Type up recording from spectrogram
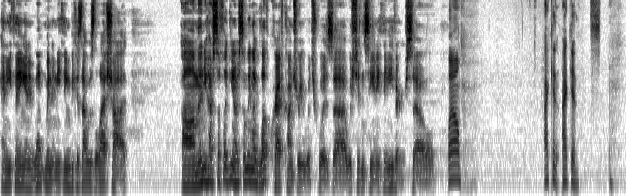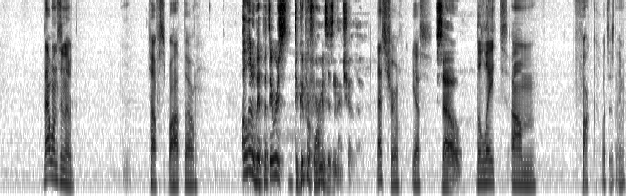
anything, and it won't win anything because that was the last shot. Um, then you have stuff like you know something like Lovecraft Country, which was uh, which didn't see anything either. So Well, I can I could. That one's in a tough spot though. a little bit, but there was the good performances in that show though. That's true. Yes, So the late um, fuck, what's his name?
